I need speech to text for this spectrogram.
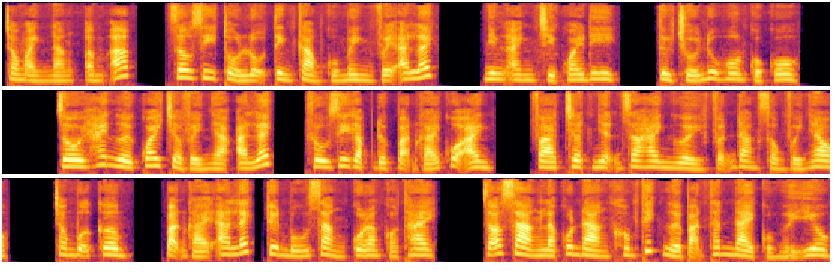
Trong ánh nắng ấm áp, Joji thổ lộ tình cảm của mình với Alex, nhưng anh chỉ quay đi, từ chối nụ hôn của cô. Rồi hai người quay trở về nhà Alex, Rosie gặp được bạn gái của anh và chợt nhận ra hai người vẫn đang sống với nhau. Trong bữa cơm, bạn gái Alex tuyên bố rằng cô đang có thai. Rõ ràng là cô nàng không thích người bạn thân này của người yêu.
